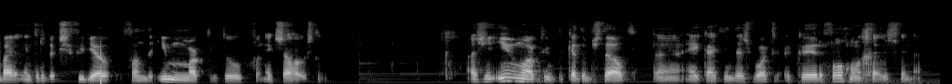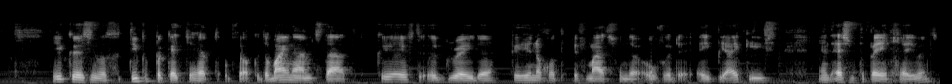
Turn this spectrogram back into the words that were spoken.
bij de introductievideo van de e-mail marketing tool van Excel Hosting. Als je e-mail marketing pakketten bestelt uh, en je kijkt in het dashboard, kun je de volgende gegevens vinden. Hier kun je zien wat voor type pakket je hebt, op welke domeinnaam het staat, kun je even upgraden, kun je nog wat informatie vinden over de API keys en het SMTP gegevens.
